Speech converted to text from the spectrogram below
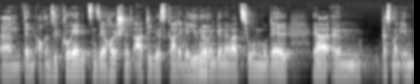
Ähm, denn auch in Südkorea gibt es ein sehr holzschnittartiges, gerade in der jüngeren Generation Modell, ja, ähm, dass man eben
